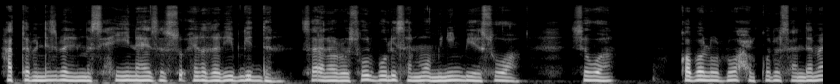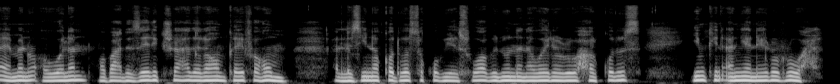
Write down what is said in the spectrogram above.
حتى بالنسبة للمسيحيين هذا السؤال غريب جدا. سأل الرسول بولس المؤمنين بيسوع سوى قبلوا الروح القدس عندما آمنوا أولا وبعد ذلك شهد لهم كيف هم؟ الذين قد وثقوا بيسوع بدون نوال الروح القدس يمكن أن ينالوا الروح.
